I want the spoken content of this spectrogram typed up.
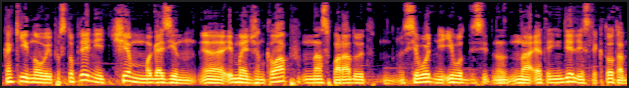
какие новые поступления, чем магазин э, Imagine Club нас порадует сегодня и вот действительно на этой неделе, если кто-то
